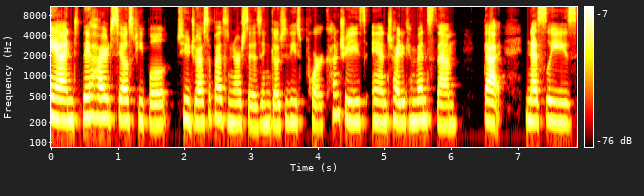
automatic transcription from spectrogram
And they hired salespeople to dress up as nurses and go to these poor countries and try to convince them that Nestle's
